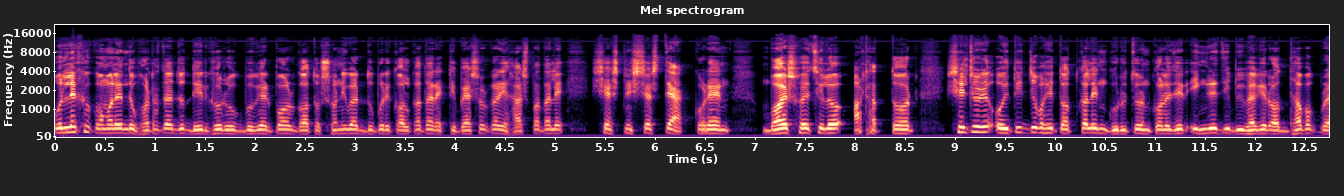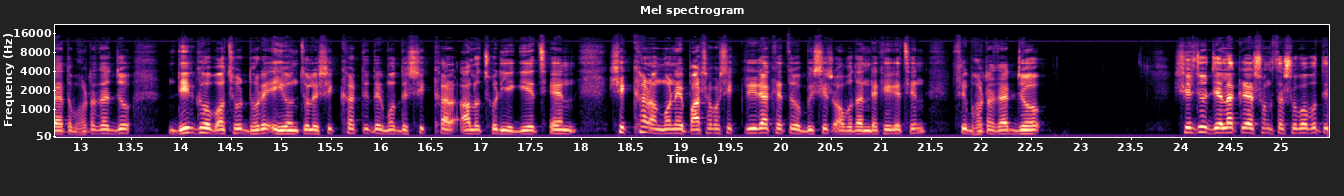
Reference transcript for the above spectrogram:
উল্লেখ্য, কমলেন্দু ভট্টাচার্য দীর্ঘ রোগভোগের পর গত শনিবার দুপুরে কলকাতার একটি বেসরকারি হাসপাতালে শেষ নিঃশ্বাস ত্যাগ করেন। বয়স হয়েছিল আটাত্তর। শিলচরে ঐতিহ্যবাহী তৎকালীন গুরুচরণ কলেজের ইংরেজি বিভাগের অধ্যাপক প্রয়াত ভট্টাচার্য দীর্ঘ বছর ধরে এই অঞ্চলে শিক্ষার্থীদের মধ্যে শিক্ষার আলো ছড়িয়ে গিয়েছেন। শিক্ষার অঙ্গনের পাশাপাশি ক্রীড়া ক্ষেত্রেও বিশেষ অবদান রেখে গেছেন শ্রী ভট্টাচার্য। শিলচর জেলা ক্রীড়া সংস্থার সভাপতি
